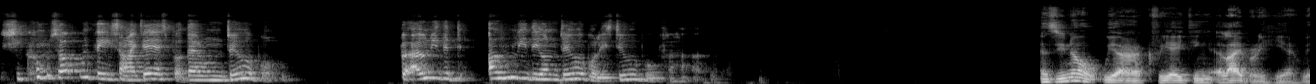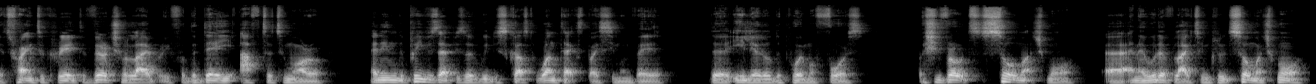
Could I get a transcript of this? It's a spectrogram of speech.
she comes up with these ideas but they're undoable. But only the only the undoable is doable for her. As you know we are creating a library here. We are trying to create a virtual library for the day after tomorrow. And in the previous episode we discussed one text by simone weil the iliad or the poem of force. But she wrote so much more uh, and i would have liked to include so much more.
